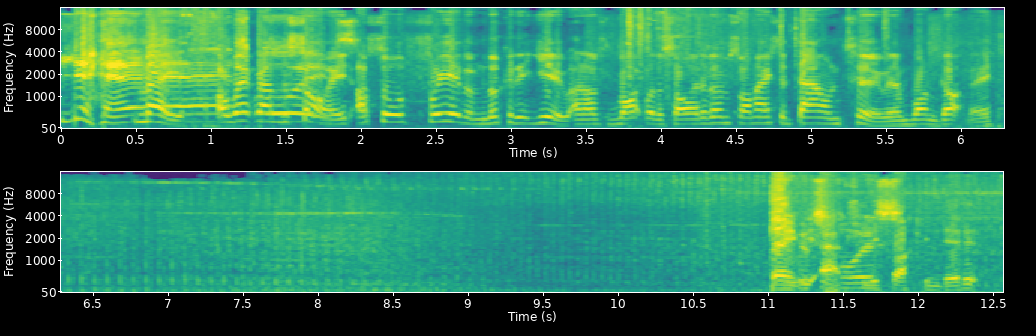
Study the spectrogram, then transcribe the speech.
Yes! Yeah, Mate, I went round the side, I saw three of them looking at you, and I was right by the side of them, so I managed to down two, and then one got me. Thanks. We actually boys. fucking did it.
